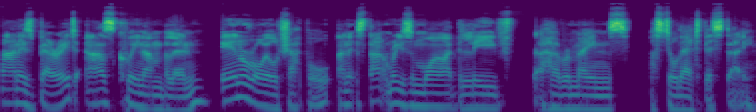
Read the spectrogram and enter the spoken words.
Anne is buried as Queen Anne Boleyn in a royal chapel, and it's that reason why I believe that her remains are still there to this day.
